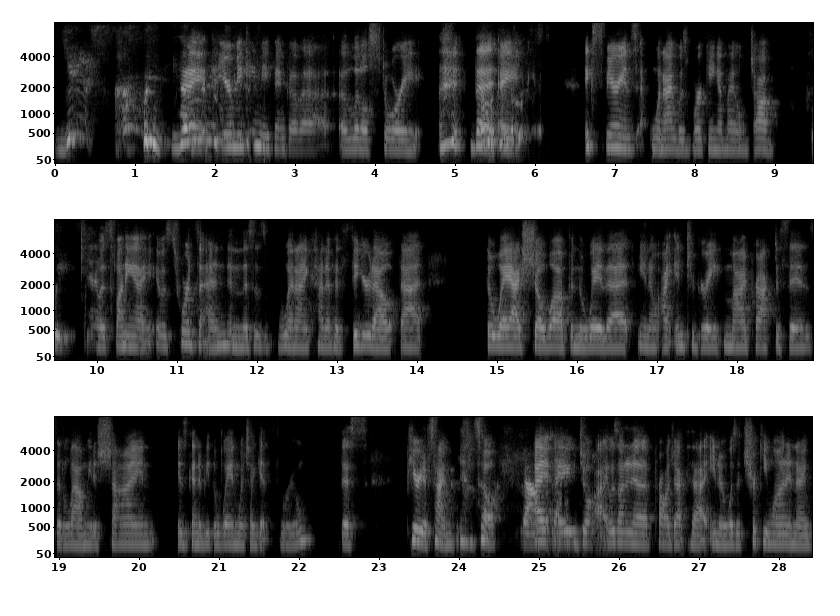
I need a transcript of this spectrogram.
yes. yes. you're making me think of a, a little story that I experienced when I was working at my old job please. And it was funny. I it was towards the end, and this is when I kind of had figured out that the way I show up and the way that you know I integrate my practices that allow me to shine is going to be the way in which I get through this period of time. And so yeah. I I, jo- I was on a project that you know was a tricky one, and I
